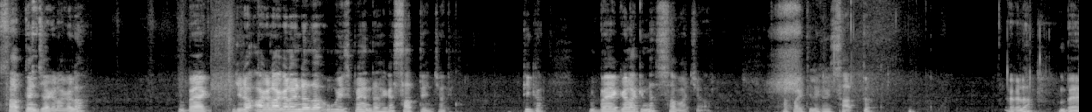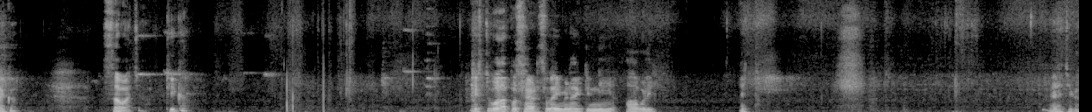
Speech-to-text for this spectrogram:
ਸੱਤ ਇੰਚ ਅਗਲਾ ਅਗਲਾ। ਬੈਗ ਜਿਹੜਾ ਅਗਲਾ ਗਲਾ ਇਹਨਾਂ ਦਾ, ਉਹ ਇਸ ਭੈਣ ਦਾ ਹੈਗਾ 7 ਇੰਚ ਆ, ਦੇਖੋ। ਠੀਕ ਆ? ਬੈਗ ਗਲਾ ਕਿੰਨਾ? ਸਵਾ ਚਾਰ। ਆਪਾਂ ਇੱਥੇ ਲਿਖਾਂਗੇ 7 ਅਗਲਾ ਬੈਗ ਸਵਾ ਚਾਰ, ਠੀਕ ਆ? ਇਸ ਤੋਂ ਬਾਅਦ ਆਪਾਂ ਸਾਈਡ ਸਲਾਈ ਬਣਾਈ ਕਿੰਨੀ ਆ, ਆਹ ਵਾਲੀ। ਇਹ ਜਗ੍ਹਾ।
